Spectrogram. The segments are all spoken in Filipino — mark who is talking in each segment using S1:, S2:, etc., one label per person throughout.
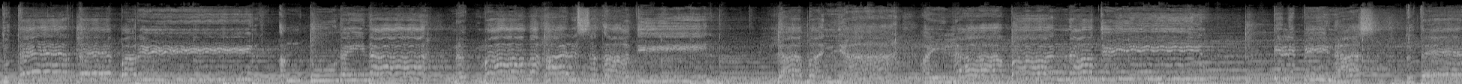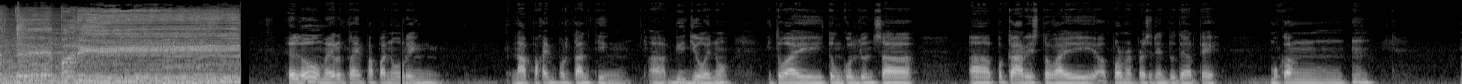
S1: Duterte pa Ang tunay na nagmamahal sa atin. Laban niya ay laban natin. Pilipinas Duterte pa
S2: Hello, mayroon tayong papanooring napaka-importanting ah, video ano. Ito ay tungkol dun sa ah, pagka-aresto kay ah, former President Duterte. Mukhang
